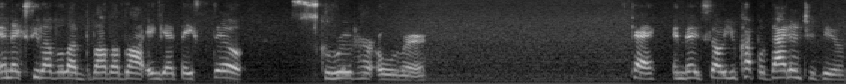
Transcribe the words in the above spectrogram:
nxt level up blah blah blah and yet they still screwed her over. Okay? And then so you couple that interview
